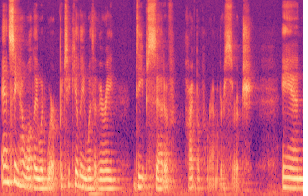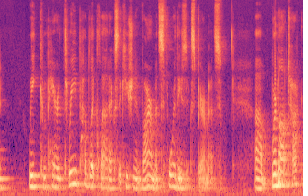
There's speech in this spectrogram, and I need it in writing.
and see how well they would work, particularly with a very deep set of hyperparameter search. And we compared three public cloud execution environments for these experiments. Um, we're not talk,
